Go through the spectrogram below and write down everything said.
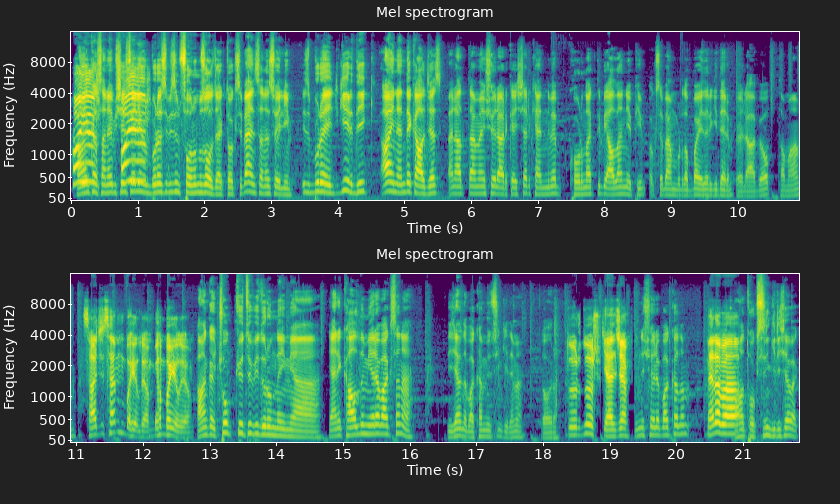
Hayır. Kanka sana bir şey hayır. söyleyeyim mi? Burası bizim sonumuz olacak Toksi. Ben sana söyleyeyim. Biz buraya girdik. Aynen de kalacağız. Ben hatta hemen şöyle arkadaşlar kendime korunaklı bir alan yapayım. Yoksa ben burada bayılır giderim. Böyle abi hop tamam. Sadece sen mi bayılıyorsun? Ben bayılıyorum. Kanka çok kötü bir durumdayım ya. Yani kaldığım yere baksana. Diyeceğim de bakamıyorsun ki değil mi? Doğru. Dur dur. Geleceğim. Şimdi şöyle bakalım. Merhaba. Aha toksinin girişe bak.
